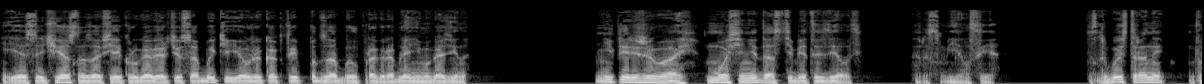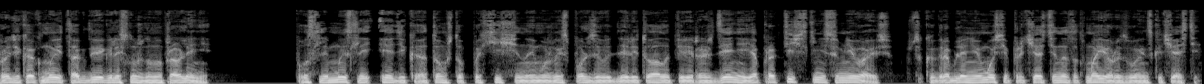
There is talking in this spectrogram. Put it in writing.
Если честно, за всей круговертью событий я уже как-то и подзабыл про ограбление магазина». «Не переживай, Мося не даст тебе это сделать», — рассмеялся я. С другой стороны, вроде как мы и так двигались в нужном направлении. После мыслей Эдика о том, что похищенное можно использовать для ритуала перерождения, я практически не сомневаюсь, что к ограблению Моси причастен этот майор из воинской части.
